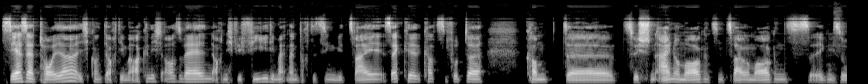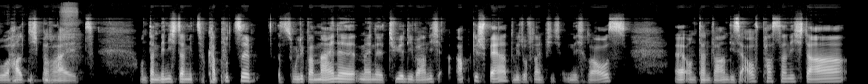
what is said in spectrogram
sehr, sehr teuer. Ich konnte auch die Marke nicht auswählen, auch nicht wie viel. Die meinten einfach, das irgendwie zwei Säcke Katzenfutter, kommt äh, zwischen 1 Uhr morgens und 2 Uhr morgens irgendwie so halt dich bereit. Und dann bin ich dann mit so Kapuze, also zum Glück war meine, meine Tür, die war nicht abgesperrt, wir durften einfach nicht raus. Äh, und dann waren diese Aufpasser nicht da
